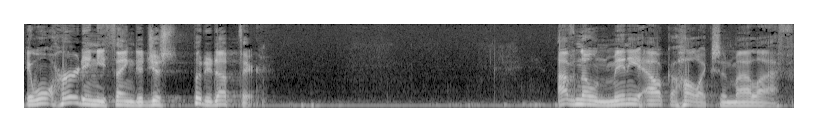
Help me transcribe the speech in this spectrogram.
It won't hurt anything to just put it up there. I've known many alcoholics in my life,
